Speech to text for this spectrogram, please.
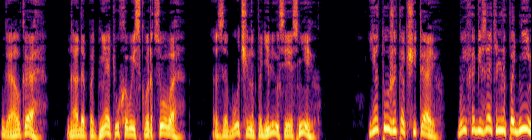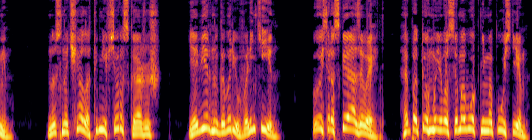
«Галка, надо поднять Ухова и Скворцова», — озабоченно поделился я с нею. «Я тоже так считаю, мы их обязательно поднимем, но сначала ты мне все расскажешь. Я верно говорю, Валентин?» Пусть рассказывает, а потом мы его самого к ним опустим.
